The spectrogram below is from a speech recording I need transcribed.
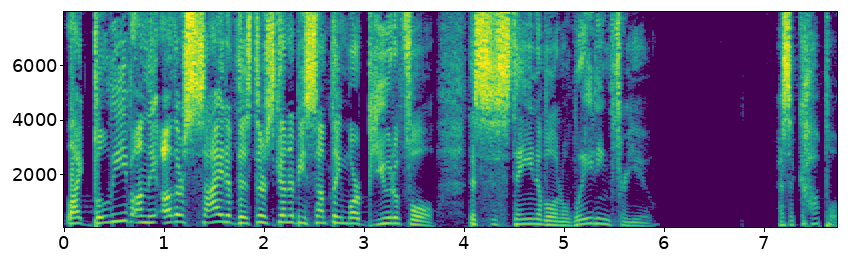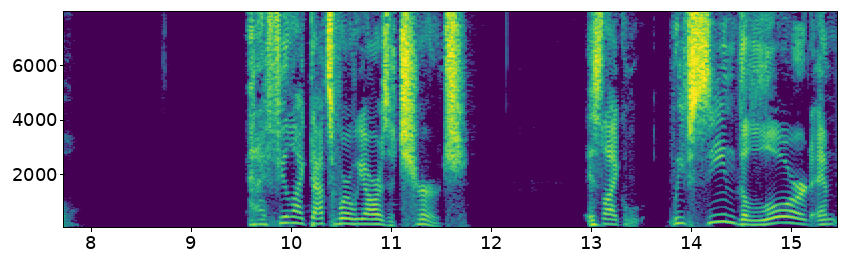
Like believe on the other side of this, there's going to be something more beautiful that's sustainable and waiting for you as a couple. And I feel like that's where we are as a church. Is like we've seen the Lord and,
